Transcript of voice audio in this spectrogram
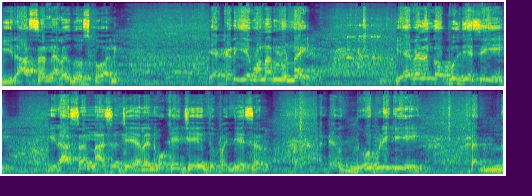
ఈ రాష్ట్రాన్ని ఎలాగ దోసుకోవాలి? ఎక్కడ ఏ వనరులు ఉన్నాయి? ఏ విధంగా అప్పులు చేసి ఈ రాష్ట్రాన్ని నాశనం చేయాలని ఒకే చేయంతో పనిచేశారు? అంటే దోపిడీకి పెద్ద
